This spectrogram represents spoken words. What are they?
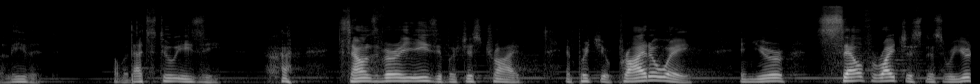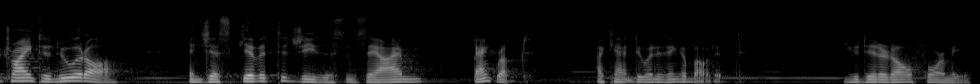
Believe it. Oh, but that's too easy. Sounds very easy, but just try it. And put your pride away in your self righteousness where you're trying to do it all. And just give it to Jesus and say, I'm bankrupt. I can't do anything about it. You did it all for me.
